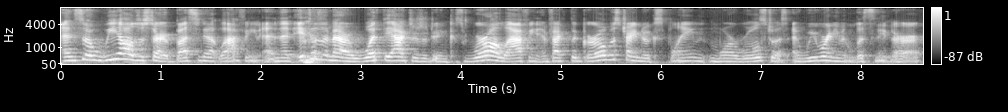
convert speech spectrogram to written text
and so we all just started busting out laughing. And then it doesn't matter what the actors are doing because we're all laughing. In fact, the girl was trying to explain more rules to us and we weren't even listening to her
